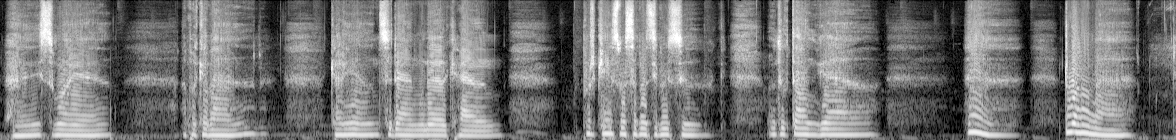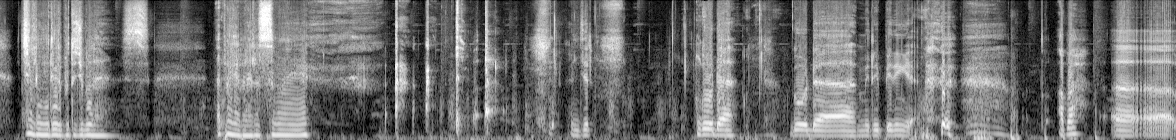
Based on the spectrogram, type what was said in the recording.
Hai semuanya, apa kabar? Kalian sedang mendengarkan podcast masa basi busuk untuk tanggal huh, 25 Juli 2017. Apa kabar semuanya? Anjir, gue udah gue udah mirip ini ya apa uh,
